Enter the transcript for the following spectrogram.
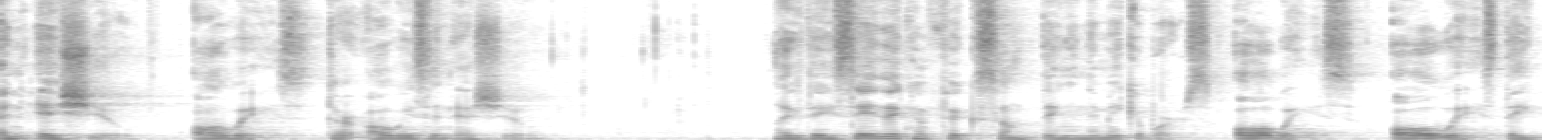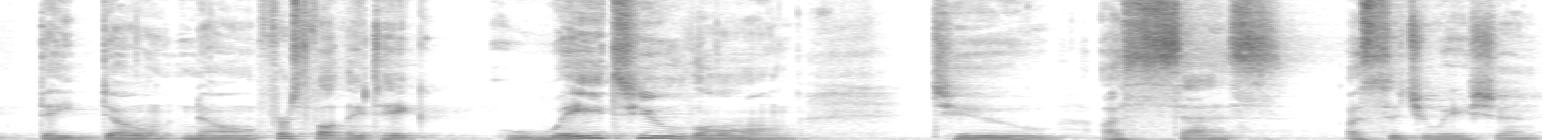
an issue. Always, they're always an issue. Like they say they can fix something and they make it worse. Always, always. They they don't know. First of all, they take way too long to assess a situation,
